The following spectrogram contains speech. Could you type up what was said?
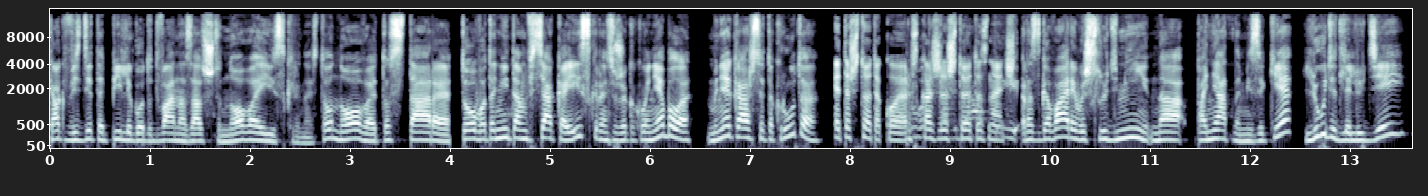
Как везде топили года два назад, что новая искренность, то новая, то старая, то вот они там всякая искренность уже какой не было. Мне кажется, это круто. Это что такое? Ну, Расскажи, вот что это значит. Разговариваешь с людьми на понятном языке, люди для людей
